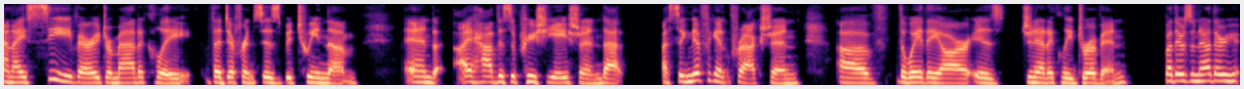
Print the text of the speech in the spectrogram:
and I see very dramatically the differences between them. And I have this appreciation that a significant fraction of the way they are is genetically driven but there's another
